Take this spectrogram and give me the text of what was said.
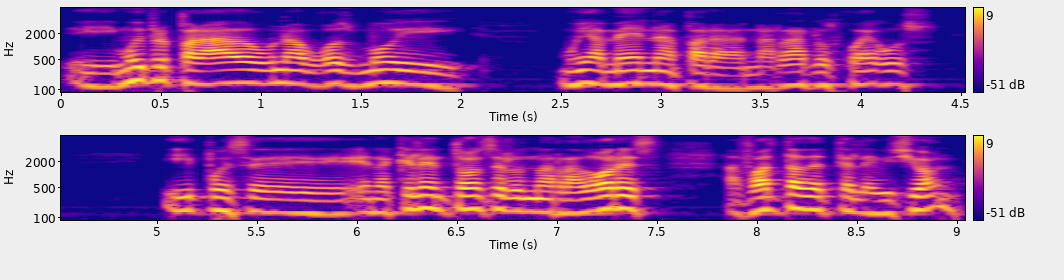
y muy preparado, una voz muy, muy amena para narrar los juegos. Y pues eh, en aquel entonces los narradores, a falta de televisión,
